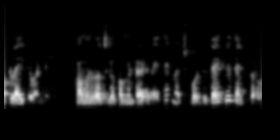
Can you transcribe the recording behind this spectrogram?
ఒక లైక్ ఇవ్వండి. కామెంట్ బాక్స్లో కామెంట్ రాయడం అయితే మర్చిపోద్దు thank you thank for watching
